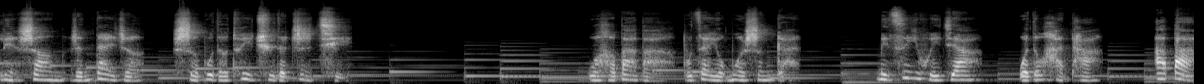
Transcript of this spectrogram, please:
脸上仍带着舍不得褪去的稚气。我和爸爸不再有陌生感，每次一回家，我都喊他“阿爸”，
